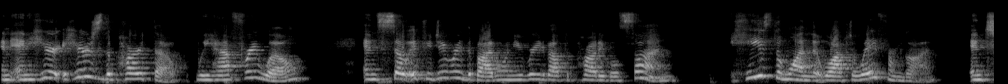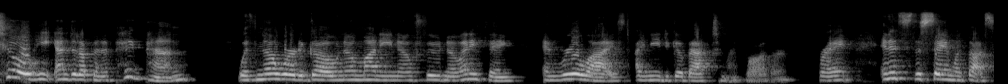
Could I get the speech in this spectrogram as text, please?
And and here here's the part though. We have free will. And so if you do read the Bible and you read about the prodigal son, he's the one that walked away from God until he ended up in a pig pen with nowhere to go, no money, no food, no anything, and realized I need to go back to my father, right? And it's the same with us.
